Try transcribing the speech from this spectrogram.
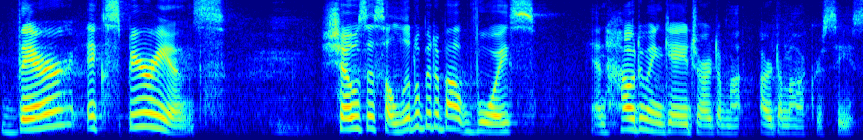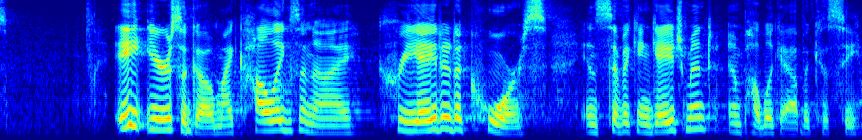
Their experience shows us a little bit about voice and how to engage our, dem our democracies. Eight years ago, my colleagues and I created a course in civic engagement and public advocacy.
